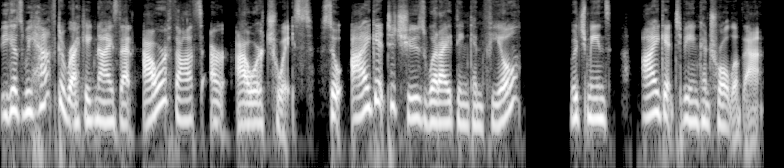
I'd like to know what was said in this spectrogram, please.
because we have to recognize that our thoughts are our choice. So I get to choose what I think and feel, which means I get to be in control of that.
